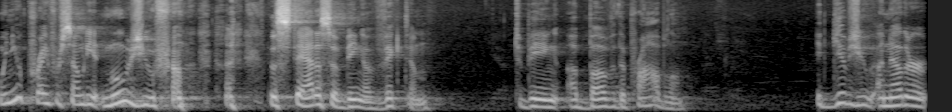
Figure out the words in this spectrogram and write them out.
When you pray for somebody, it moves you from the status of being a victim to being above the problem. It gives you another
